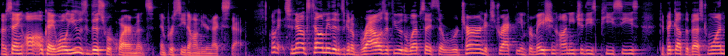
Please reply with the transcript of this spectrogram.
I'm saying, oh, okay, well, use this requirements and proceed on to your next step. Okay, so now it's telling me that it's gonna browse a few of the websites that were returned, extract the information on each of these PCs to pick out the best one,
